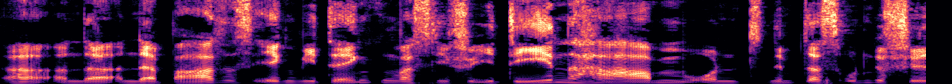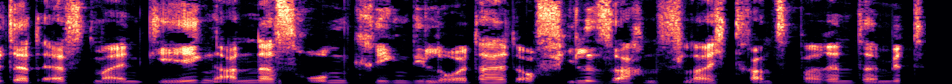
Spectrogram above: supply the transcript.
äh, an der, an der Basis irgendwie denken, was die für Ideen haben und nimmt das ungefiltert erstmal entgegen. Andersrum kriegen die Leute halt auch viele Sachen vielleicht transparenter mit,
